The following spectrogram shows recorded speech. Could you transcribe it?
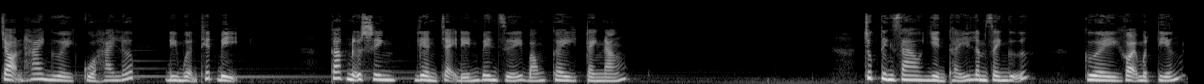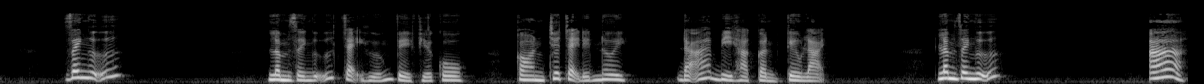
chọn hai người của hai lớp đi mượn thiết bị. Các nữ sinh liền chạy đến bên dưới bóng cây tránh nắng. Trúc tinh giao nhìn thấy lâm dây ngữ, cười gọi một tiếng dây ngữ! Lâm dây ngữ chạy hướng về phía cô còn chưa chạy đến nơi, đã bị hà Cần kêu lại. Lâm dây ngữ. À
